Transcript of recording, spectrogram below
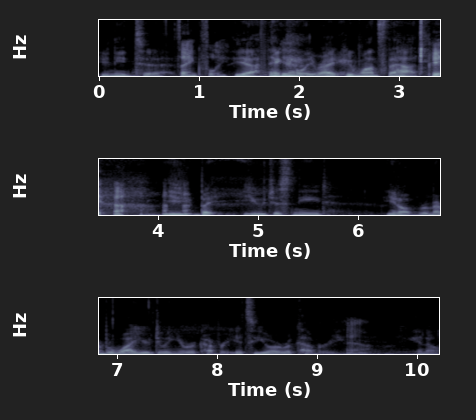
You need to Thankfully. yeah, thankfully, right? Who wants that? Yeah. you but you just need you know remember why you're doing your recovery it's your recovery Yeah. you know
